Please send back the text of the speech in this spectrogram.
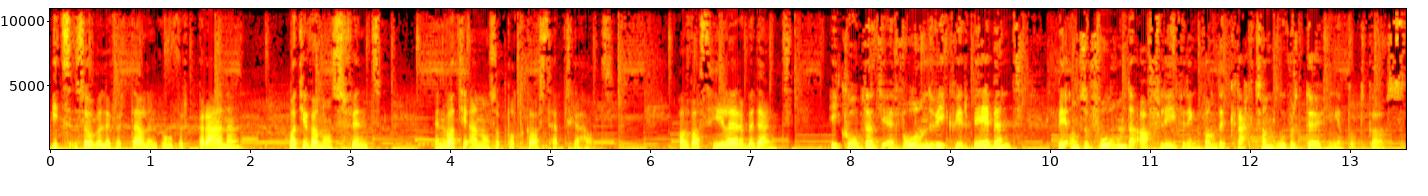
iets zou willen vertellen over Prana, wat je van ons vindt en wat je aan onze podcast hebt gehad. Alvast heel erg bedankt. Ik hoop dat je er volgende week weer bij bent bij onze volgende aflevering van de Kracht van Overtuigingen podcast.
